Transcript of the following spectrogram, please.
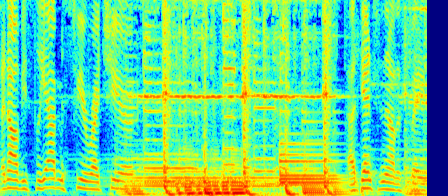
And obviously, Atmosfear right here. Uh, dancing out of space.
